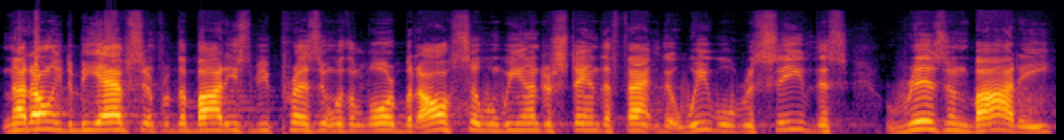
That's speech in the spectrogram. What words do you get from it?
not only to be absent from the bodies to be present with the Lord, but also when we understand the fact that we will receive this risen body,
